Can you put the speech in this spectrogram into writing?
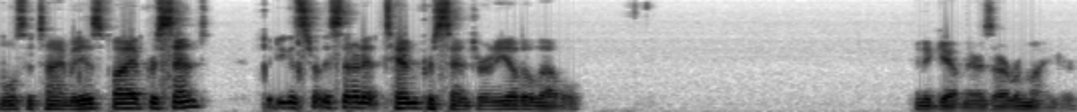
Most of the time it is 5%, but you can certainly set it at 10% or any other level. And again, there's our reminder.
